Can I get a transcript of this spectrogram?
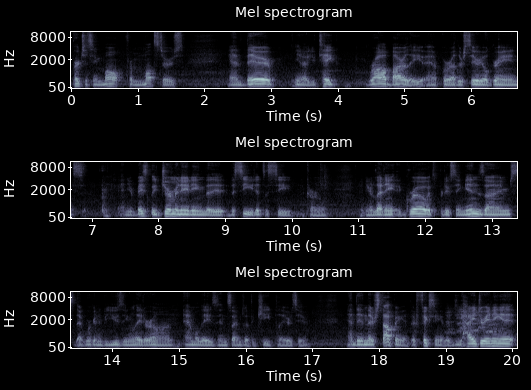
purchasing malt from maltsters. And they're, you know, you take raw barley uh, or other cereal grains, and you're basically germinating the, the seed, it's a seed, the kernel, and you're letting it grow. It's producing enzymes that we're going to be using later on. Amylase enzymes are the key players here. And then they're stopping it, they're fixing it, they're dehydrating it,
